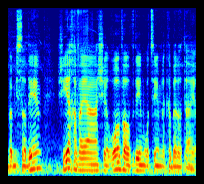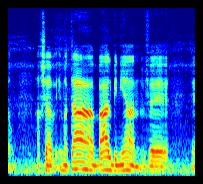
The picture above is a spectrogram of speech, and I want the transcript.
במשרדים, שהיא החוויה שרוב העובדים רוצים לקבל אותה היום. עכשיו, אם אתה בעל בניין ו... אמ,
